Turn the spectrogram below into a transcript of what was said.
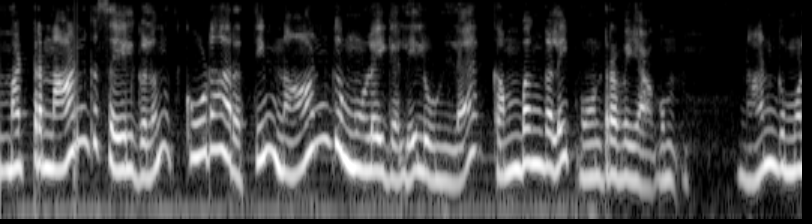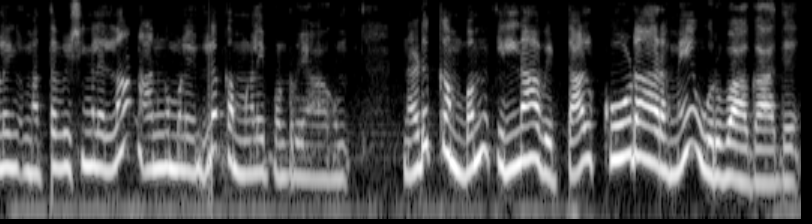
மற்ற நான்கு செயல்களும் கூடாரத்தின் நான்கு மூலைகளில் உள்ள கம்பங்களை போன்றவையாகும். நான்கு மூலை மற்ற விஷயங்கள் எல்லாம் நான்கு மூலையில் உள்ள கம்பங்களை போன்றவையாகும். நடுக்கம்பம் இல்லாவிட்டால் கூடாரமே உருவாகாது.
